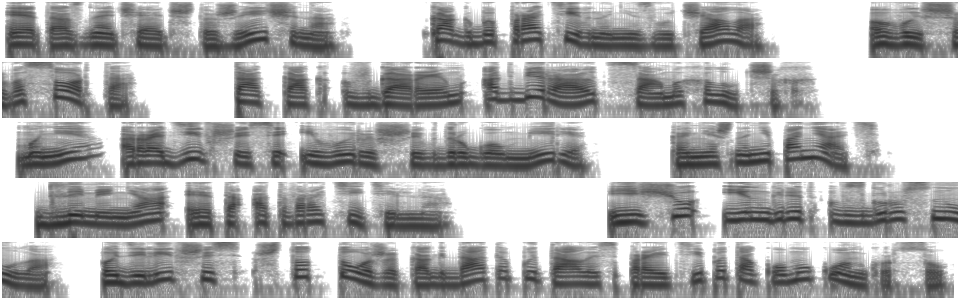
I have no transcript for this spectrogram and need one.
Это означает, что женщина, как бы противно ни звучала, высшего сорта, так как в гарем отбирают самых лучших. Мне, родившейся и выросшей в другом мире, конечно, не понять. Для меня это отвратительно. Еще Ингрид взгрустнула, поделившись, что тоже когда-то пыталась пройти по такому конкурсу.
